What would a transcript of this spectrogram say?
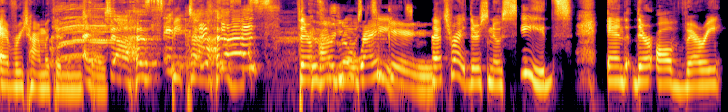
every time with the minisodes. It minisodes. does. It Because- does. There 'Cause are there's no no, seeds. That's right. There's no seeds, and they're all very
